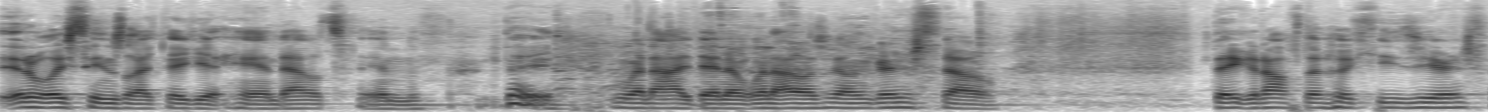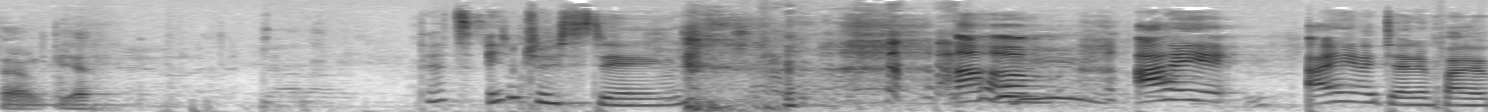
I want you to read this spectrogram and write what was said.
it always seems like they get handouts, and they when I didn't when I was younger, so they get off the hook easier. So yeah. That's interesting. um, I I identify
